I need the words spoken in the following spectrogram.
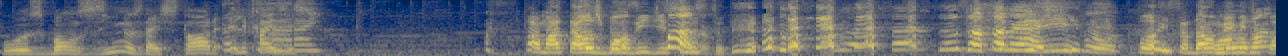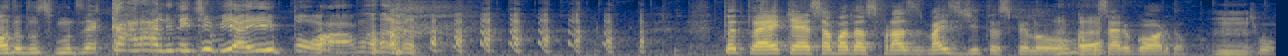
os bonzinhos da história, ele faz carai. isso. Pra matar os tipo, bonzinhos de mano, susto. Exatamente, Aí, tipo. porra, isso dá um meme de porta dos fundos, é caralho, nem te vi aí, porra, mano. Tanto é que essa é uma das frases mais ditas pelo comissário Gordon. Tipo,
